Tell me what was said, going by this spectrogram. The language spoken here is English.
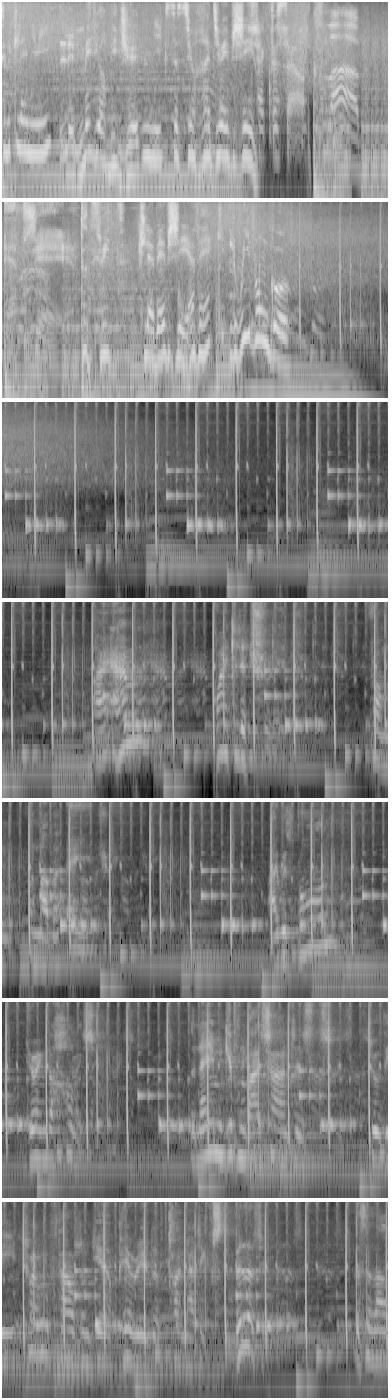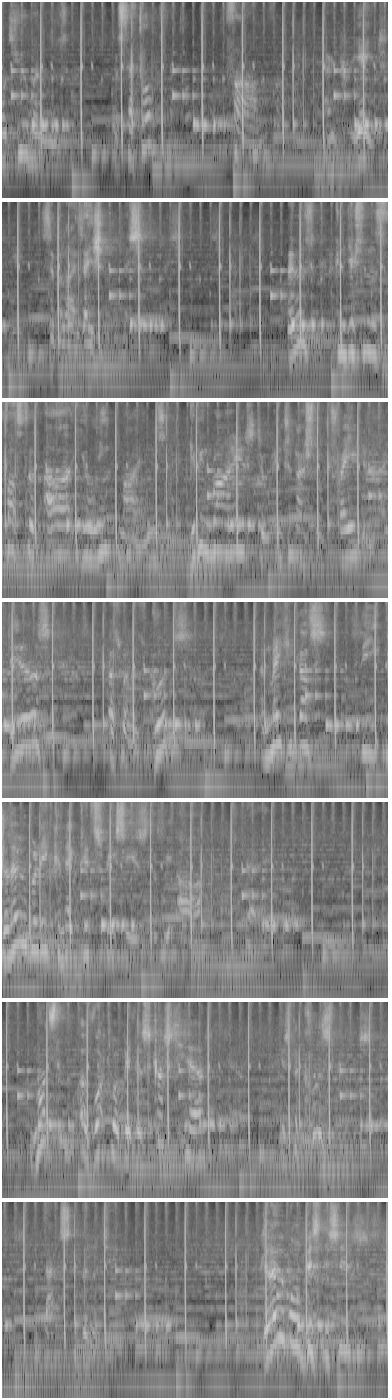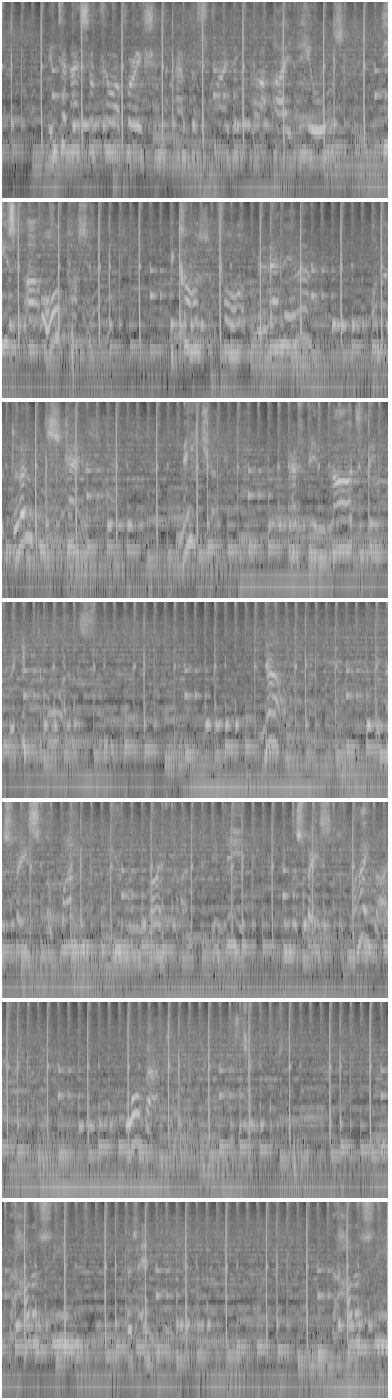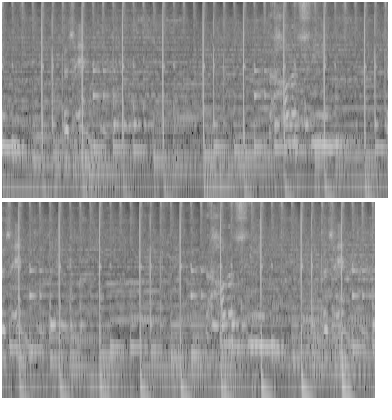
Toute la nuit, les meilleurs budgets mixent sur Radio FG. Check this out. Club. FG. Tout de suite, Club FG avec Louis Bongo. I am quite literally from another age. I was born during the Holocene, the name given by scientists to the 12,000 year period of climatic stability that allowed humans to settle, farm, and create civilization. Those conditions fostered our unique minds, giving rise to international trade in ideas as well as goods, and making us the globally connected species that we are. Much of what will be discussed here is the consequence of that stability. Global businesses, international cooperation, and the striving for ideals, these are all possible because for millennia, on a global scale, nature has been largely predictable and stable. In the space of one human lifetime, indeed, in the space of my life, all that has changed. The Holocene has ended. The Holocene has ended. The Holocene has ended. The Holocene has ended.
